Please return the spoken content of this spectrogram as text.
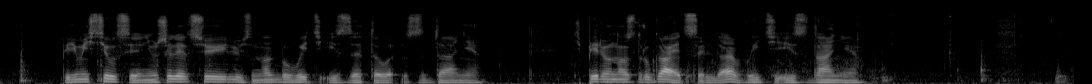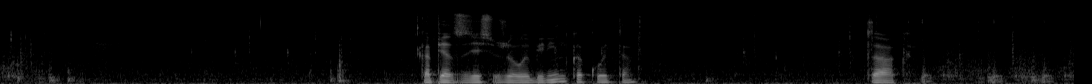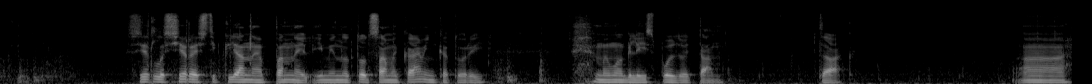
переместился? Неужели это все иллюзия? Надо бы выйти из этого здания. Теперь у нас другая цель, да? Выйти из здания. Капец, здесь уже лабиринт какой-то. Так. Светло-серая стеклянная панель. Именно тот самый камень, который мы могли использовать там. Так. А...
